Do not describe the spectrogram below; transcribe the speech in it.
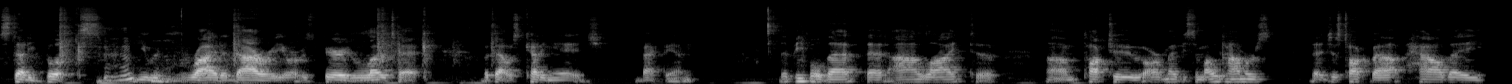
study books. Mhm. You would write a diary, or it was very low tech, but that was cutting edge back then. The people that that I like to um, talk to are maybe some old timers that just talk about how they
